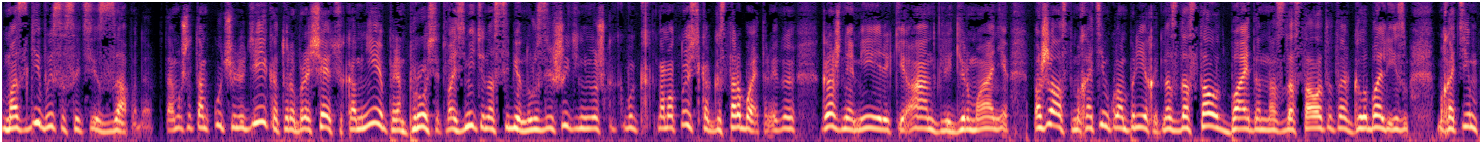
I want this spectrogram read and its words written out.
мозги высосать из Запада. Потому что там куча людей, которые обращаются ко мне, прям просят, возьмите нас себе, ну разрешите немножко, как вы к нам относитесь как к гастарбайтерам. Это граждане Америки, Англии, Германии. Пожалуйста, мы хотим к вам приехать. Нас достал Байден, нас достал этот, этот глобализм. Мы хотим,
